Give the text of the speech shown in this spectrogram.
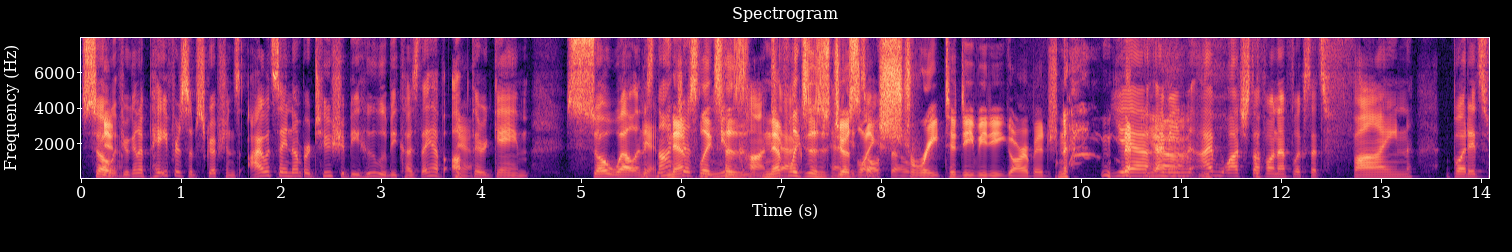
So Yeah. if you're gonna pay for subscriptions, I would say number two should be Hulu because they have upped Yeah. their game so well, and yeah, it's not just Netflix new has content, Netflix is just it's like also- straight to DVD garbage. yeah, Yeah. I mean, I've watched stuff on Netflix that's fine, but it's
